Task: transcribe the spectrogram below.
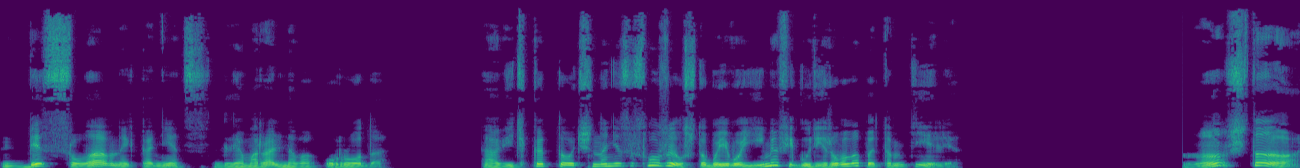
Бесславный конец для морального урода. А Витька точно не заслужил, чтобы его имя фигурировало в этом деле. «Ну что,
